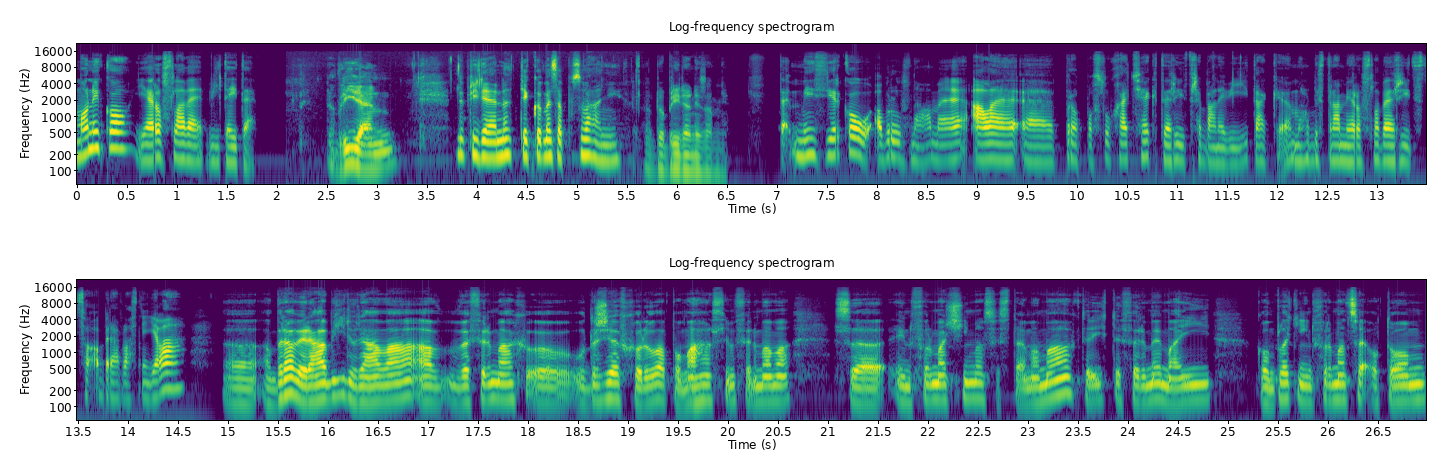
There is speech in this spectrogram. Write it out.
Moniko, Jaroslave, vítejte. Dobrý den. Dobrý den, děkujeme za pozvání. Dobrý den i za mě. My s Jirkou Abru známe, ale eh, pro posluchače, kteří třeba neví, tak eh, mohl byste nám Jaroslavé říct, co Abra vlastně dělá? Eh, Abra vyrábí, dodává a ve firmách udržuje v chodu a pomáhá s těm firmama s informačníma systémama, kterých ty firmy mají kompletní informace o tom,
